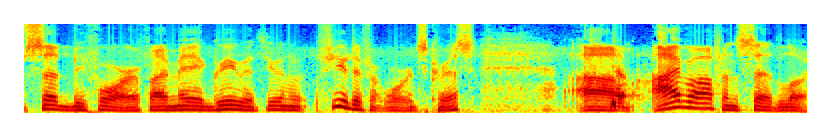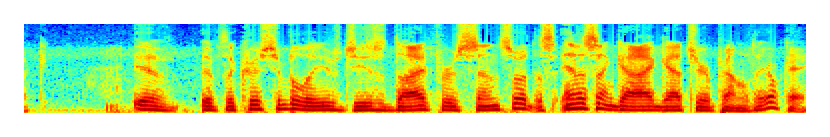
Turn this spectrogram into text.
said before, if I may agree with you in a few different words, Chris. Um, I've often said, look, if if the Christian believes Jesus died for his sins, so this innocent guy got your penalty. Okay.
